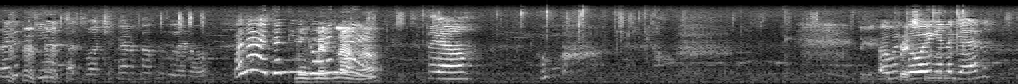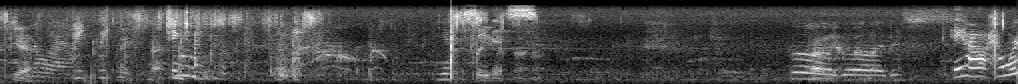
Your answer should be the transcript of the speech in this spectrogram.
I didn't feel it that much. I kind of felt it a little. Wala, it didn't even go Movement in lang, there. no? Yeah. Sige, Are we press going in lang. again? Yeah. Wait, wait, wait. Next na. Ching, ching. You have to see Play this. Oh my god. Hey, how how are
